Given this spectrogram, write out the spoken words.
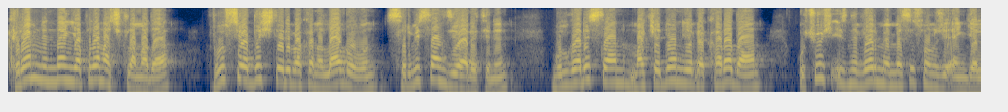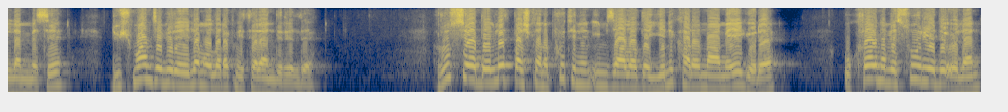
Kremlin'den yapılan açıklamada Rusya Dışişleri Bakanı Lavrov'un Sırbistan ziyaretinin Bulgaristan, Makedonya ve Karadağ'ın uçuş izni vermemesi sonucu engellenmesi düşmanca bir eylem olarak nitelendirildi. Rusya Devlet Başkanı Putin'in imzaladığı yeni kararnameye göre Ukrayna ve Suriye'de ölen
